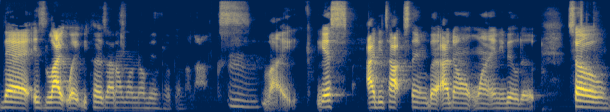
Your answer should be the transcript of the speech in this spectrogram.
that is lightweight because I don't want no buildup in my locks. Mm. Like, yes, I detox them, but I don't want any buildup. So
